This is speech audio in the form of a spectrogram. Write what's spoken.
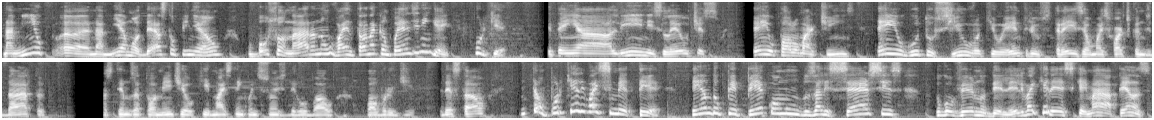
Na minha, uh, na minha modesta opinião, o Bolsonaro não vai entrar na campanha de ninguém. Por quê? Tem a Aline Sleuches, tem o Paulo Martins, tem o Guto Silva, que entre os três é o mais forte candidato. Nós temos atualmente, é o que mais tem condições de derrubar o, o Álvaro de pedestal. Então, por que ele vai se meter? Tendo o PP como um dos alicerces do governo dele. Ele vai querer se queimar apenas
